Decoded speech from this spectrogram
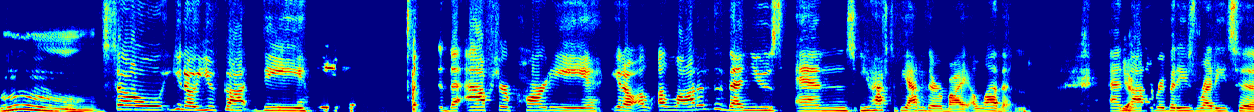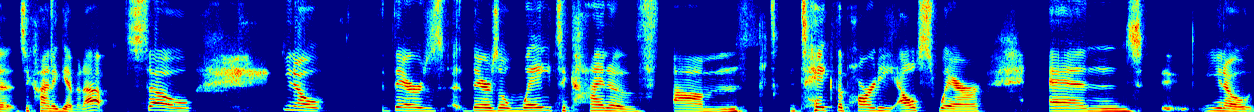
Mm, So, you know, you've got the the after party, you know, a, a lot of the venues end, you have to be out of there by 11. And Yeah. not everybody's ready to to kind of give it up. So, you know, there's there's a way to kind of um take the party elsewhere and you know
